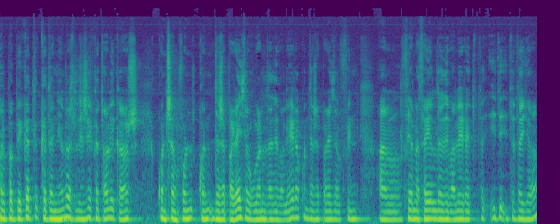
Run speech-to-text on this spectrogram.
pel paper que, que tenia l'Església Catòlica. Llavors, quan, quan desapareix el govern de De Valera, quan desapareix el, fin, el Fianna Fáil de De Valera i tot, i, i tot allò,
